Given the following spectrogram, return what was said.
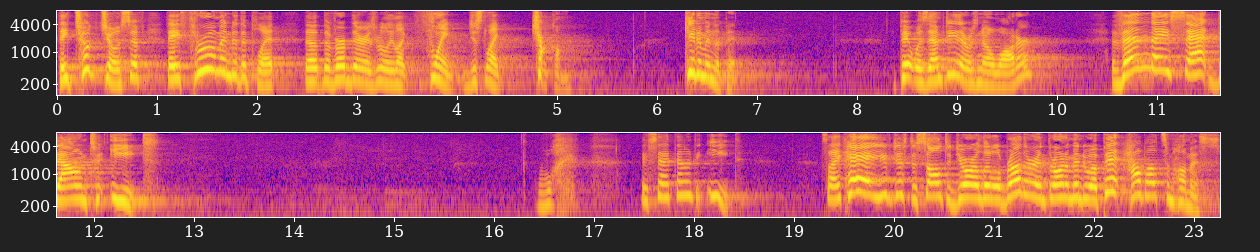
They took Joseph, they threw him into the pit. The, the verb there is really like fling, just like chuck him. Get him in the pit. The pit was empty, there was no water. Then they sat down to eat. What? They sat down to eat. It's like, hey, you've just assaulted your little brother and thrown him into a pit. How about some hummus?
